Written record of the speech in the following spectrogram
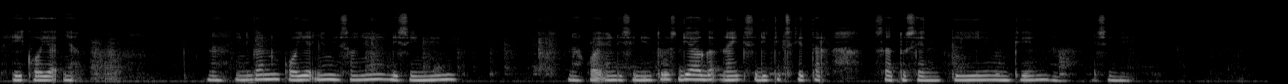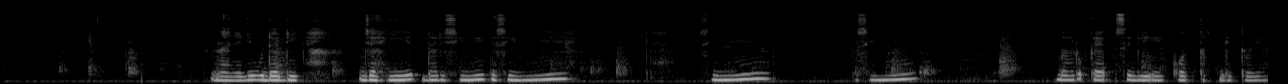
dari koyaknya nah ini kan koyaknya misalnya di sini nih. Nah koyaknya di sini terus dia agak naik sedikit sekitar satu senti mungkin. Nah di sini. Nah jadi udah dijahit dari sini ke sini sini ke sini baru kayak segi kotak gitu ya.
